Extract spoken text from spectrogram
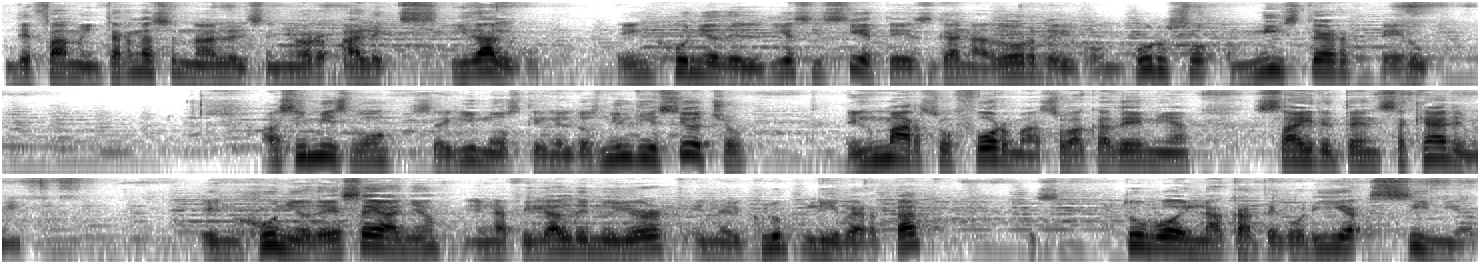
de fama internacional, el señor Alex Hidalgo. En junio del 17 es ganador del concurso Mr. Perú. Asimismo, seguimos que en el 2018, en marzo, forma su academia Side Dance Academy. En junio de ese año, en la filial de New York, en el Club Libertad, estuvo en la categoría senior.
